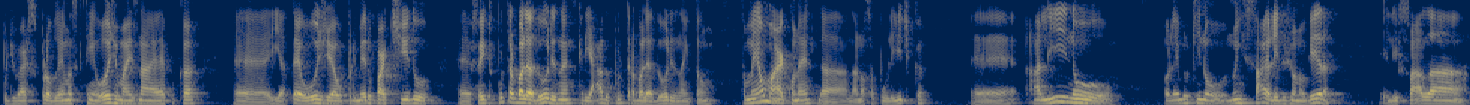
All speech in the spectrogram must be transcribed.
por diversos problemas que tem hoje, mas na época é, e até hoje é o primeiro partido é, feito por trabalhadores, né, criado por trabalhadores, né, então também é um marco, né, da, nossa política. É, ali no, eu lembro que no, no ensaio ali do João Nogueira ele fala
